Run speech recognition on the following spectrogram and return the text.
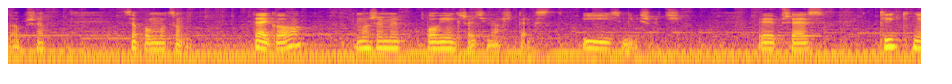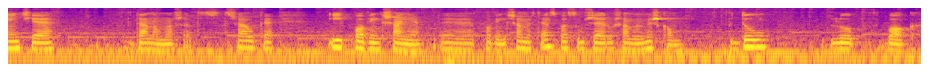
Dobrze. Za pomocą tego możemy powiększać nasz tekst i zmniejszać y, przez kliknięcie w daną naszą strzałkę i powiększanie. Y, powiększamy w ten sposób, że ruszamy myszką w dół lub w bok.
